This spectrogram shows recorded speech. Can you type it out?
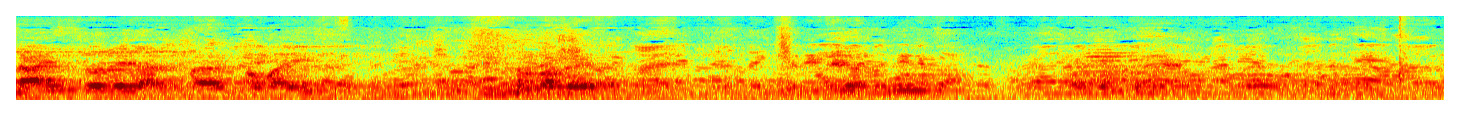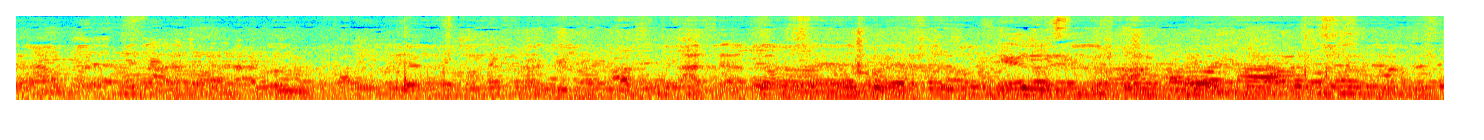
লাইন ধরে আপনারা সবাই সুস্থভাবে অর্জন করবেন। এ পর্যায়ে ফুল নিয়ে সুস্থ থাকার জন্য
